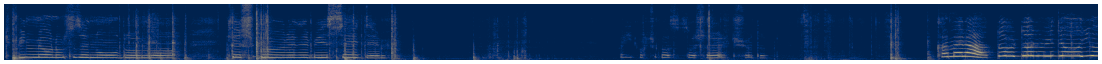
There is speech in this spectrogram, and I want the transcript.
Hiç bilmiyorum size ne olduğunu. Keşke öğrenebilseydim. Ay açık aslında aşağıya düşürdüm. Kamera durdur videoyu.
